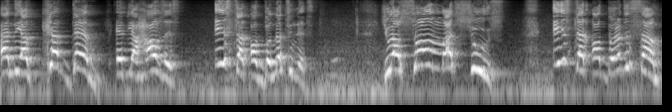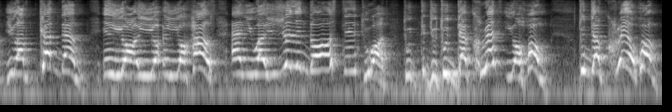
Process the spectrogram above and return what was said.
and they have kept them in their houses instead of donating it. You have so much shoes. Instead of donating some, you have kept them in your in your in your house, and you are using those things to what to, to, to decorate your home, to decorate your home.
